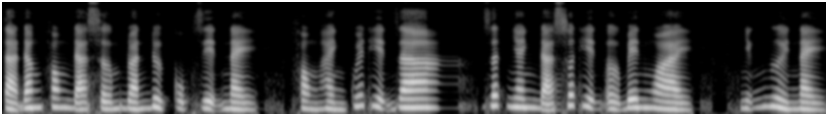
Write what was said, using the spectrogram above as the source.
Tả Đăng Phong đã sớm đoán được cục diện này, phòng hành quyết hiện ra, rất nhanh đã xuất hiện ở bên ngoài. Những người này,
